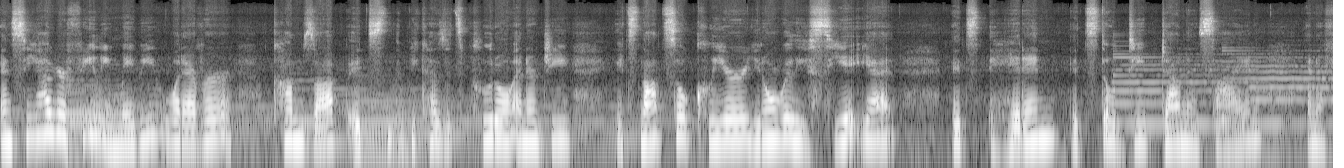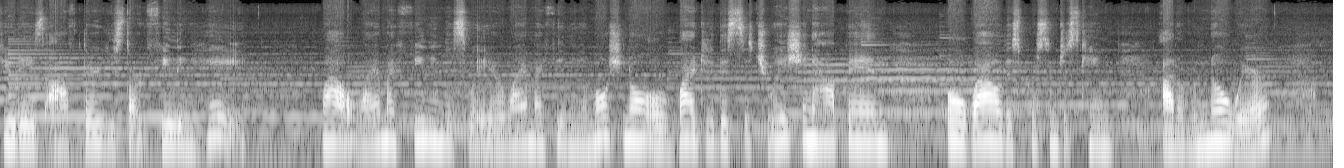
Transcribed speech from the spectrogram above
and see how you're feeling. Maybe whatever comes up, it's because it's Pluto energy, it's not so clear, you don't really see it yet. It's hidden, it's still deep down inside. And a few days after, you start feeling, hey, wow, why am I feeling this way? Or why am I feeling emotional? Or why did this situation happen? Oh, wow, this person just came out of nowhere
